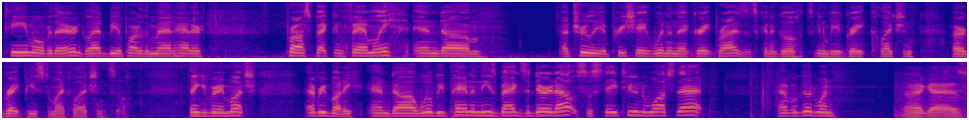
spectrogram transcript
team over there and glad to be a part of the Mad Hatter prospecting family. And um, I truly appreciate winning that great prize. It's going to go, it's going to be a great collection or a great piece to my collection. So thank you very much everybody. And uh, we'll be panning these bags of dirt out, so stay tuned and watch that. Have a good one. All right, guys.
